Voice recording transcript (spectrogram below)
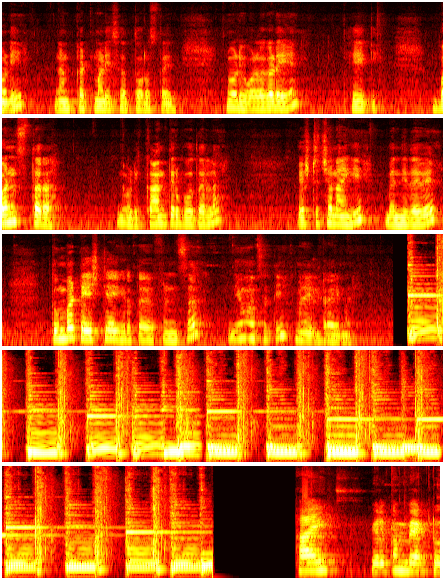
ನೋಡಿ, ನಾನು ಕಟ್ ಮಾಡಿ ಸಹ ತೋರಿಸ್ತಾ ಇದ್ದೀನಿ ನೋಡಿ, ಒಳಗಡೆ ಹೇಗೆ ಬನ್ಸ್ ಥರ ನೋಡಿ, ಕಾಣ್ತಿರ್ಬೋದಲ್ಲ? ಎಷ್ಟು ಚೆನ್ನಾಗಿ ಬಂದಿದ್ದಾವೆ ತುಂಬ ಟೇಸ್ಟಿಯಾಗಿರ್ತವೆ ಫ್ರೆಂಡ್ಸ ನೀವು ಒಂದು ಸತಿ ಮನೇಲಿ ಟ್ರೈ ಮಾಡಿ. Hi welcome back to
